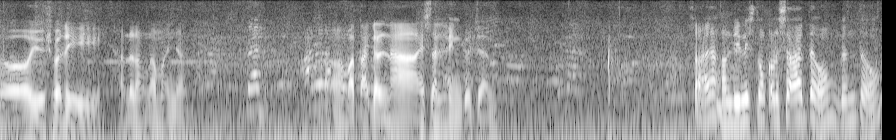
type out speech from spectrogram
So, usually, ano lang naman yon. Ah, matagal na isang linggo dyan. Sayang, ang linis ng kalsada oh. Ganda oh.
